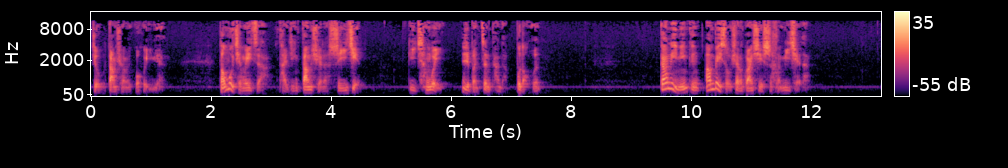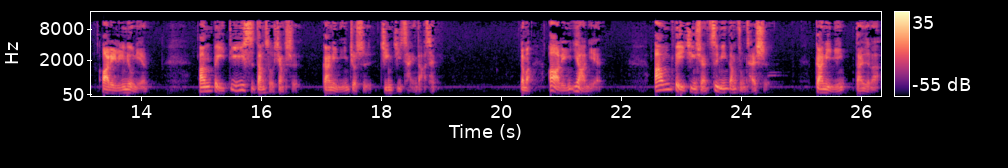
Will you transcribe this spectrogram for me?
就当选为国会议员，到目前为止啊，他已经当选了十一届，已成为日本政坛的不倒翁。甘利明跟安倍首相的关系是很密切的。二零零六年，安倍第一次当首相时，甘利明就是经济产业大臣。那么，二零一二年，安倍竞选自民党总裁时，甘利明担任了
